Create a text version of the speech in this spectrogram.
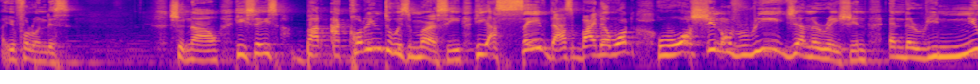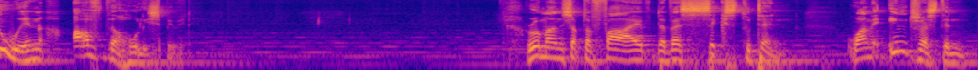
Are you following this? So now he says, but according to his mercy, he has saved us by the what? Washing of regeneration and the renewing of the Holy Spirit. Romans chapter 5, the verse 6 to 10. One interesting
